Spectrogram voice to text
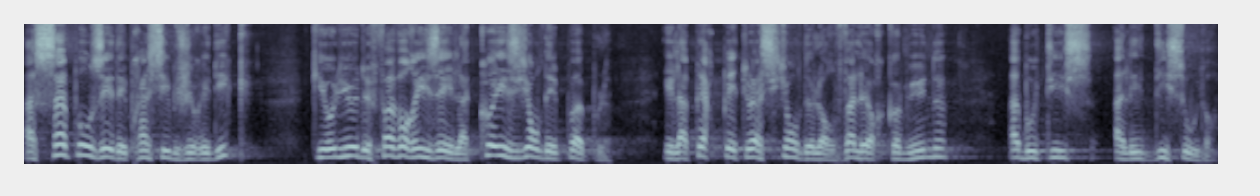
à s'imposer des principes juridiques qui, au lieu de favoriser la cohésion des peuples et la perpétuation de leurs valeurs communes, aboutissent à les dissoudre.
